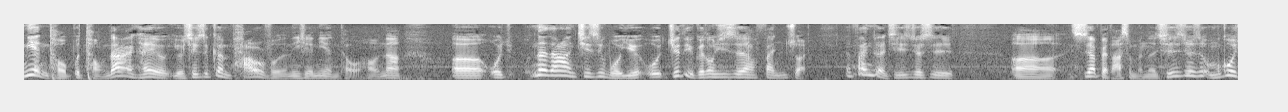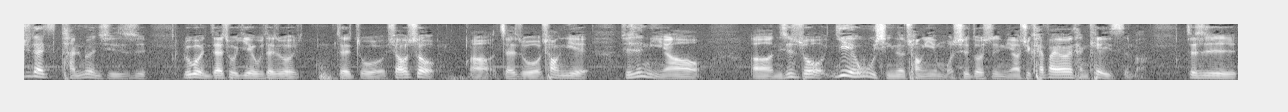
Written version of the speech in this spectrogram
念头不同，当然还有有些是更 powerful 的那些念头。好，那呃，我那当然其实我有我觉得有个东西是要翻转。那翻转其实就是呃是要表达什么呢？其实就是我们过去在谈论，其实是如果你在做业务，在做在做销售啊、在做创业，其实你要。呃，你是说业务型的创业模式都是你要去开发要谈 case 嘛？这是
